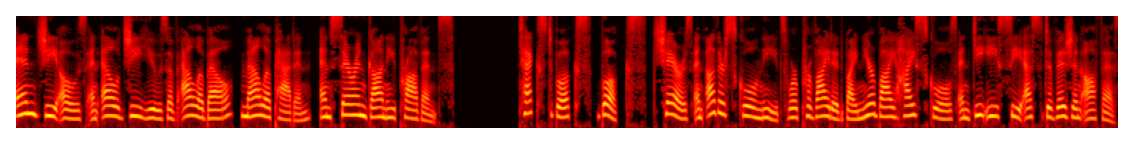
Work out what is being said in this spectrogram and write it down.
NGOs and LGUs of Alabel, Malapatan, and Sarangani province. Textbooks, books, chairs and other school needs were provided by nearby high schools and DECS division office.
